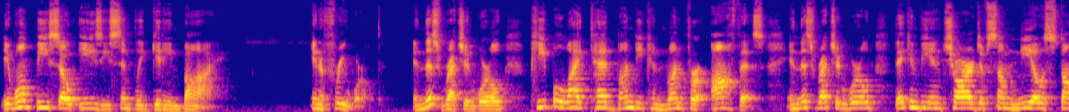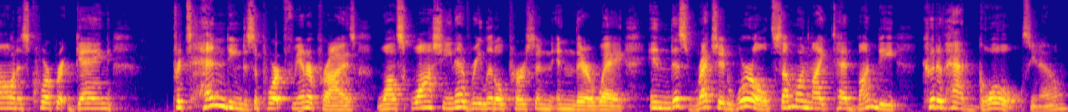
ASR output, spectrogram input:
It won't be so easy simply getting by in a free world. In this wretched world, people like Ted Bundy can run for office. In this wretched world, they can be in charge of some neo Stalinist corporate gang pretending to support free enterprise while squashing every little person in their way. In this wretched world, someone like Ted Bundy could have had goals, you know?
